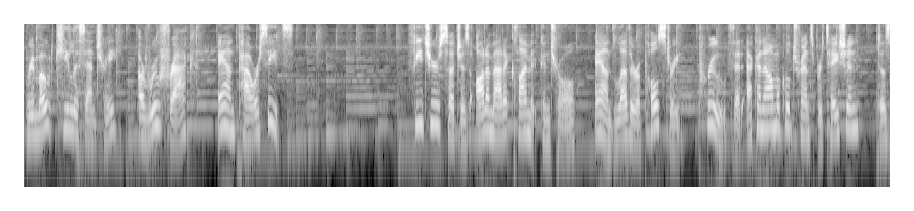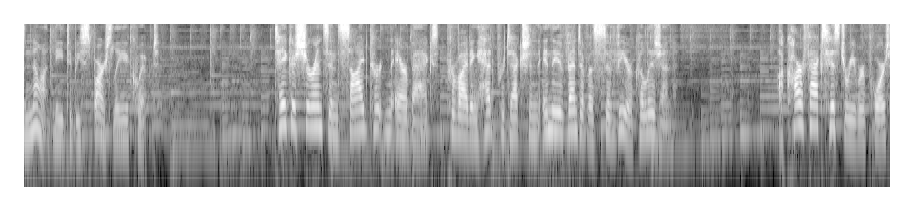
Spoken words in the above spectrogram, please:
remote keyless entry, a roof rack, and power seats. Features such as automatic climate control and leather upholstery prove that economical transportation does not need to be sparsely equipped. Take assurance in side curtain airbags, providing head protection in the event of a severe collision. A Carfax history report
